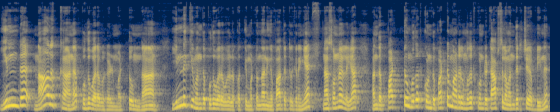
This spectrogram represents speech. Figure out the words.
இந்த நாளுக்கான புது வரவுகள் மட்டும்தான். இன்னைக்கு வந்த புது வரவுகளை பற்றி மட்டும்தான் நீங்கள் பார்த்துட்ருக்குறீங்க. நான் சொன்னேன் இல்லையா? அந்த பட்டு முதற்கொண்டு பட்டு மாடல் முதற்கொண்டு டாப்ஸில் வந்துருச்சு அப்படின்னு.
